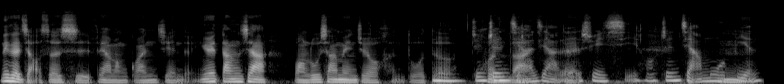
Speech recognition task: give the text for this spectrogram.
那个角色是非常非常关键的，因为当下网络上面就有很多的、嗯、真真假假的讯息，哈，真假莫辨。嗯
